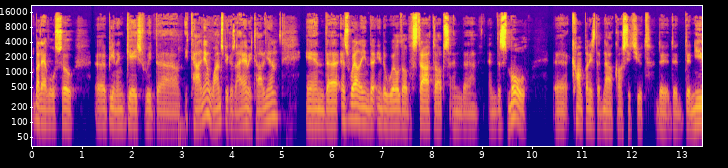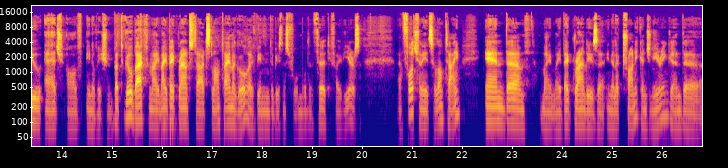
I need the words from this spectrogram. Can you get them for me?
But I've also uh, been engaged with uh, Italian ones because I am Italian, and uh, as well in the in the world of startups and uh, and the small uh, companies that now constitute the, the, the new edge of innovation. But to go back, my my background starts a long time ago. I've been in the business for more than thirty five years. Unfortunately, it's a long time, and um, my my background is uh, in electronic engineering, and uh,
